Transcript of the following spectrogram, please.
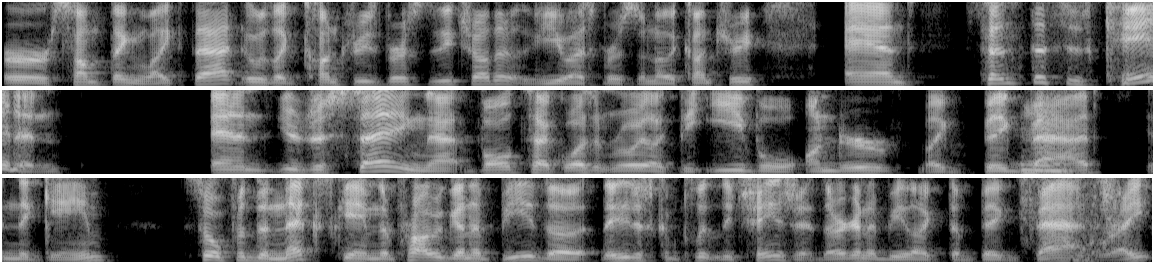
or something like that. It was like countries versus each other, the U.S. versus another country. And since this is canon, and you're just saying that Vault-Tec wasn't really like the evil under like big mm. bad in the game. So for the next game, they're probably going to be the they just completely changed it. They're going to be like the big bad, right?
